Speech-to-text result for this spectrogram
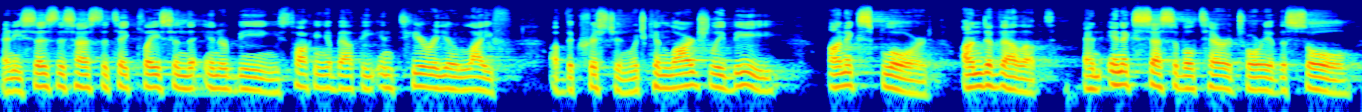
And he says this has to take place in the inner being. He's talking about the interior life of the Christian, which can largely be unexplored, undeveloped, and inaccessible territory of the soul,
